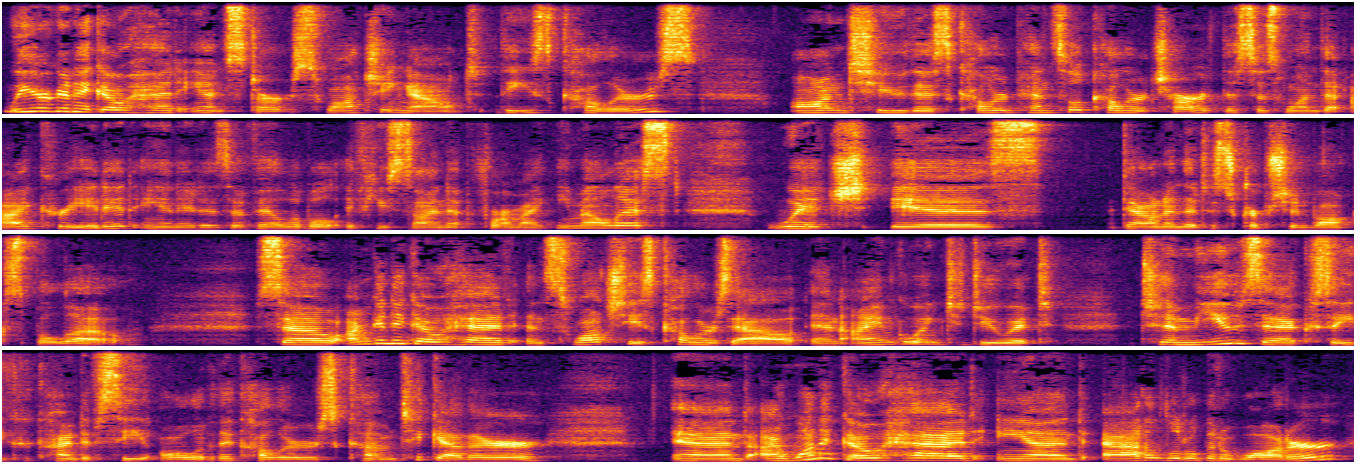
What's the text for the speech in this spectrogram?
We are going to go ahead and start swatching out these colors onto this colored pencil color chart. This is one that I created and it is available if you sign up for my email list, which is down in the description box below. So I'm going to go ahead and swatch these colors out and I'm going to do it to music so you could kind of see all of the colors come together. And I want to go ahead and add a little bit of water.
